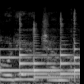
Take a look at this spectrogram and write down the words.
Audio Jungle.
